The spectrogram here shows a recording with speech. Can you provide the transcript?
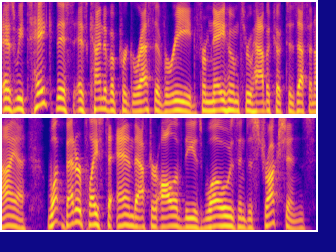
as we take this as kind of a progressive read from Nahum through Habakkuk to Zephaniah, what better place to end after all of these woes and destructions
